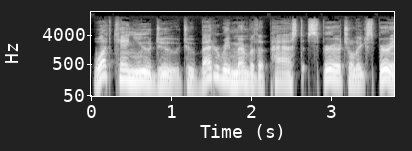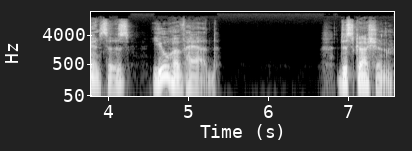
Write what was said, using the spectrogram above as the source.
What can you do to better remember the past spiritual experiences you have had? Discussion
